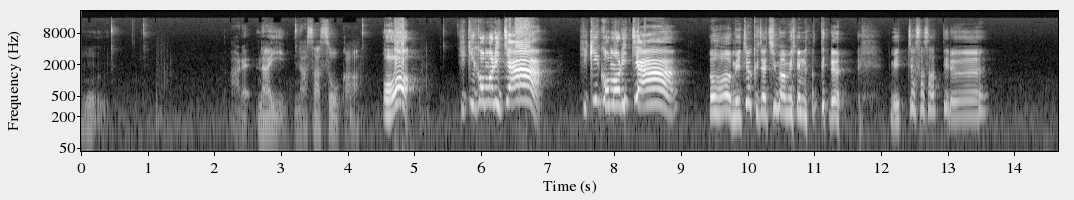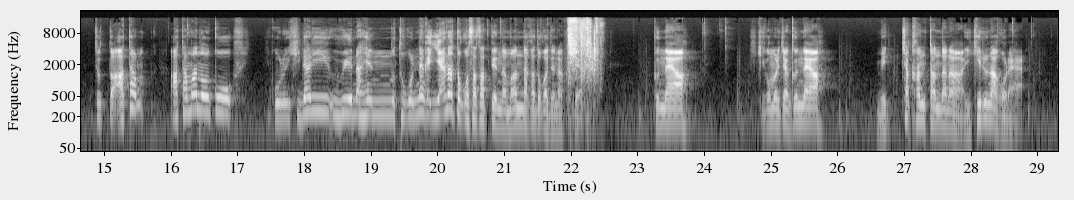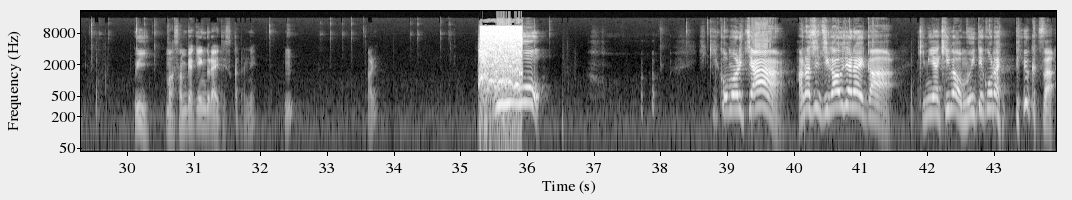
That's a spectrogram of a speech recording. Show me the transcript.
もうあれないなさそうか？おお引きこもりちゃん引きこもりちゃんああめちゃくちゃ血まみれになってるめっちゃ刺さってる。ちょっと頭頭のこうこの左上らへんのところになんか嫌なとこ刺さってんな真ん中とかじゃなくて。来んなよ。引きこもりちゃん来んなよ。めっちゃ簡単だな。いけるなこれ。うい。まあ300円ぐらいですからね。ん？あれ？おお引きこもりちゃん！話違うじゃないか！君は牙を向いてこないっていうかさ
